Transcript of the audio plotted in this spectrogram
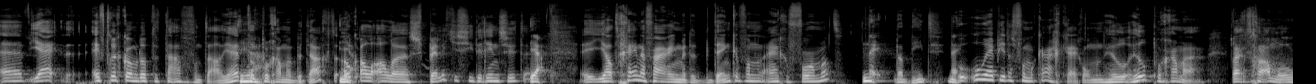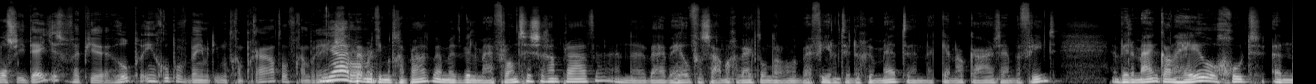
Uh, jij, even terugkomen op de tafel van taal. Jij hebt dat programma bedacht. Ook alle, alle spelletjes die erin zitten. Ja. Uh, je had geen ervaring met het bedenken van een eigen format. Nee, dat niet. Nee. Hoe, hoe, heb je dat voor elkaar gekregen om een heel, heel programma? Waren het gewoon allemaal losse ideetjes? Of heb je hulp ingeroepen? Of ben je met iemand gaan praten of gaan brainstormen? Ja, ik ben met iemand gaan praten. Ik ben met Willemijn Francissen gaan praten. En uh, wij hebben heel veel samengewerkt. Onder andere bij 24 uur met. En kennen elkaar en zijn bevriend. En Willemijn kan heel goed een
